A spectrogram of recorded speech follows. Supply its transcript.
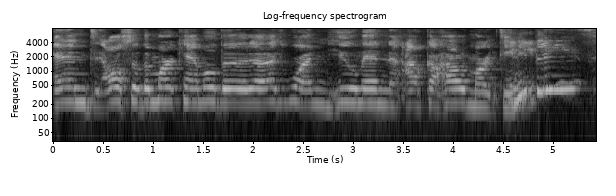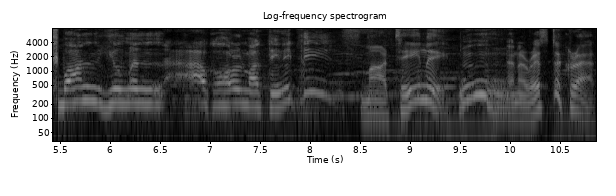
And also the Mark Hamill, the uh, one human alcohol martini, please. One human alcohol martini, please. Martini. An aristocrat.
